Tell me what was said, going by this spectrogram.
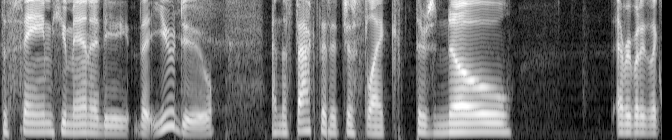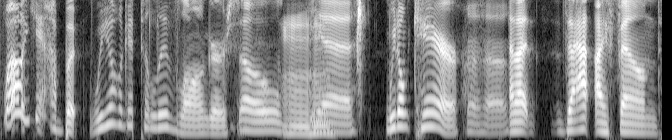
the same humanity that you do and the fact that it just like there's no everybody's like well yeah but we all get to live longer so Mm-hmm. Yeah. we don't care Uh-huh. and I that I found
